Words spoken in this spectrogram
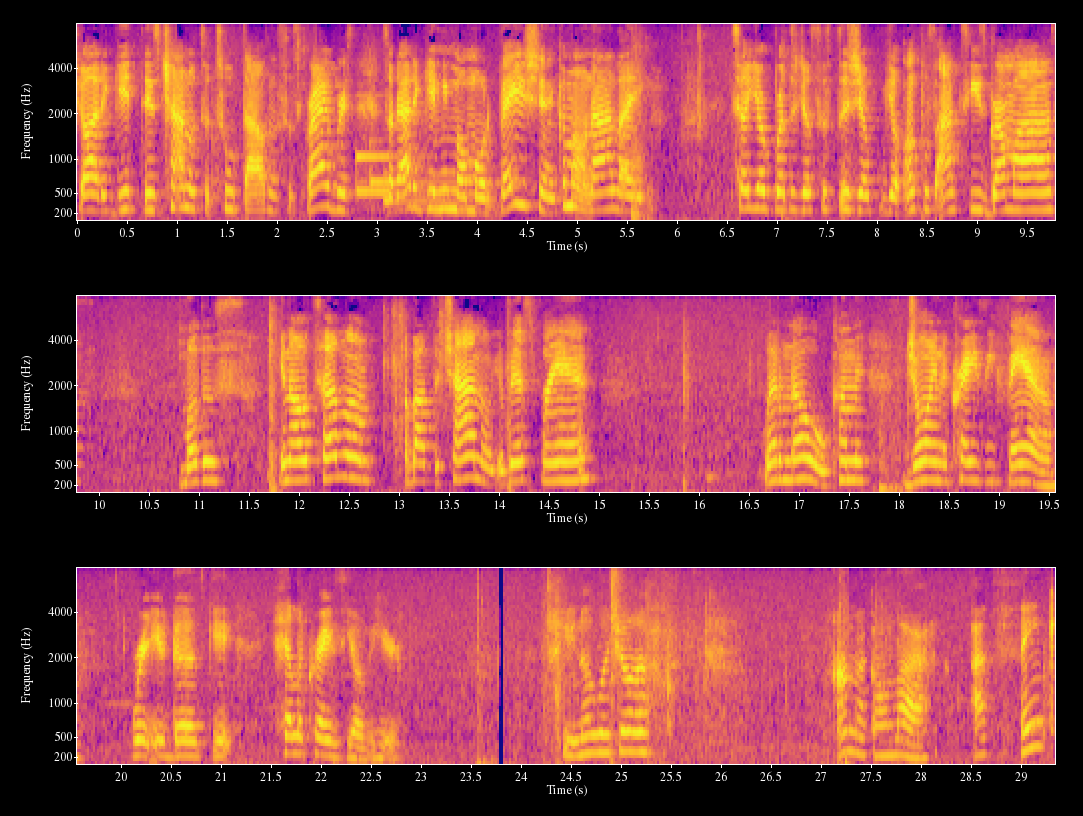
y'all to get this channel to 2,000 subscribers, so that'll give me more motivation. Come on now, like tell your brothers your sisters your your uncles aunties grandmas mothers you know tell them about the channel your best friend. Let them know. Come and join the crazy fam where it does get hella crazy over here. You know what y'all? I'm not gonna lie. I think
